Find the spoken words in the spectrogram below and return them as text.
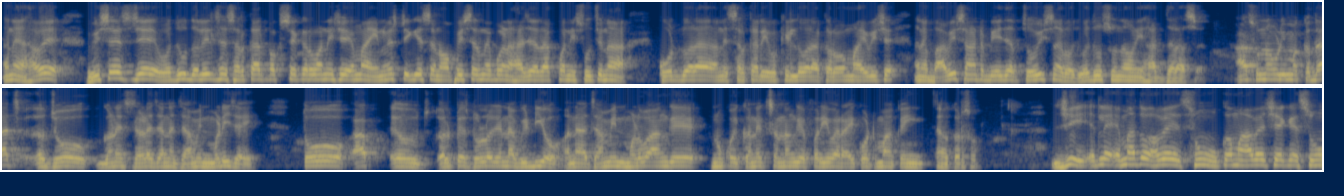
અને હવે વિશેષ જે વધુ દલીલ છે, સરકાર પક્ષે કરવાની છે, એમાં ઇન્વેસ્ટિગેશન ઓફિસરને પણ હાજર રાખવાની સૂચના કોર્ટ દ્વારા અને સરકારી વકીલ દ્વારા કરવામાં આવી છે અને બાવીસ આઠ બે હજાર ચોવીસના રોજ વધુ સુનાવણી હાથ ધરાશે. આ સુનાવણીમાં કદાચ જો ગણેશ જાડેજાને જામીન મળી જાય, તો આપ અલ્પેશ ઢોલરિયાના વીડિયો અને આ જામીન મળવા અંગેનું કોઈ કનેક્શન અંગે ફરીવાર હાઈકોર્ટમાં કંઈ કરશો? જી, એટલે એમાં તો હવે શું હુકમ આવે છે કે શું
